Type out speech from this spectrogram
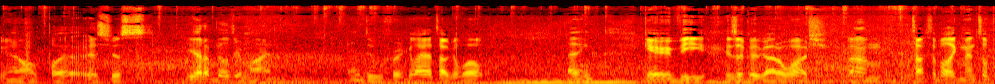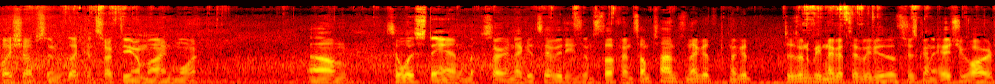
you know. But it's just you gotta build your mind and do for like I talk about. I think Gary Vee is a good guy to watch. Um, talks about like mental push-ups and like constructing your mind more. Um, to withstand certain negativities and stuff. And sometimes neg- neg- there's gonna be negativity that's just gonna hit you hard.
